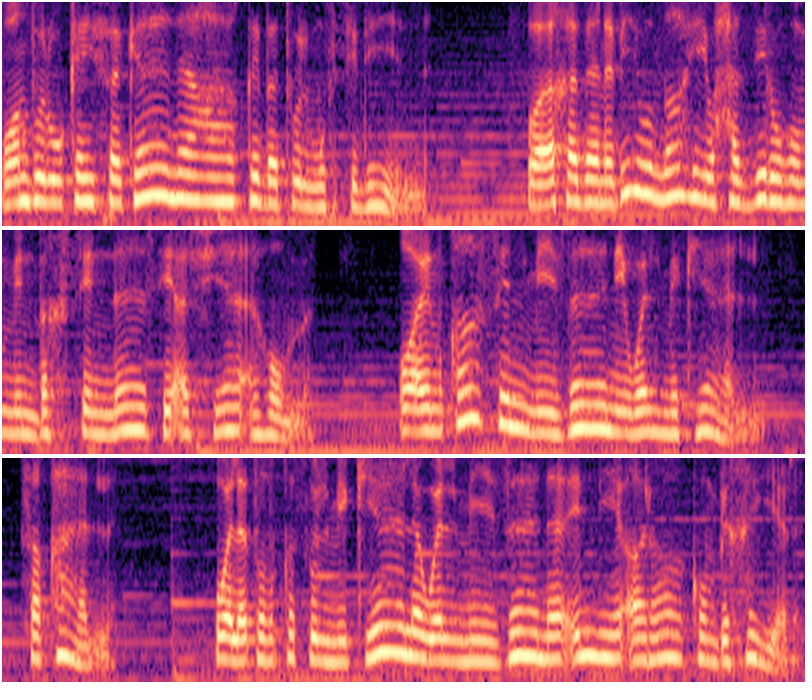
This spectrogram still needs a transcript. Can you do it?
وانظروا كيف كان عاقبة المفسدين. وأخذ نبي الله يحذرهم من بخس الناس أشياءهم وإنقاص الميزان والمكيال. فقال ولا تنقصوا المكيال والميزان إني أراكم بخير.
